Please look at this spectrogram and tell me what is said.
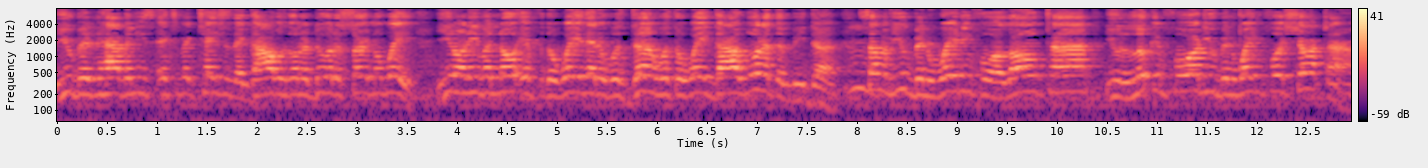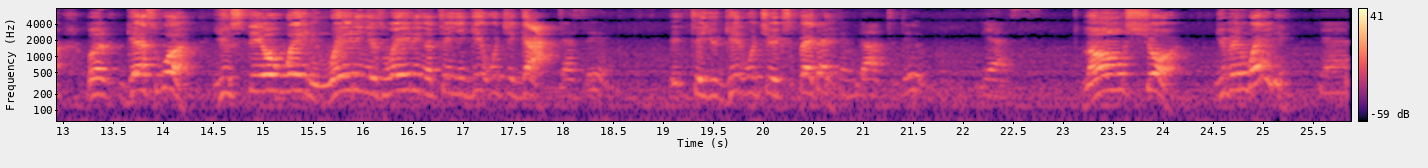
You've been having these expectations that God was going to do it a certain way. You don't even know if the way that it was done was the way God wanted to be done. Mm. Some of you have been waiting for a long time. You're looking for it. You've been waiting for a short time. But guess what? You still waiting. Waiting is waiting until you get what you got. That's it. Until you get what you expected. Expecting God to do. Yes. Long, short. You've been waiting. Yes.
